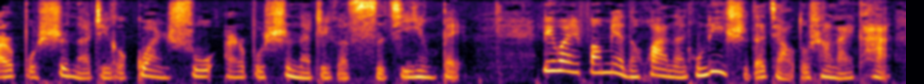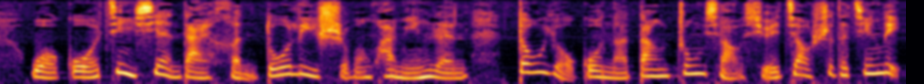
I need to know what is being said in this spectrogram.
而不是呢这个灌输，而不是呢这个死记硬背。另外一方面的话呢，从历史的角度上来看，我国近现代很多历史文化名人都有过呢当中小学教师的经历。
